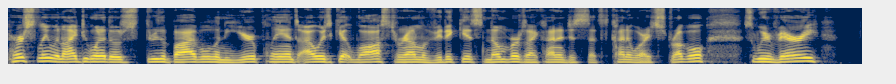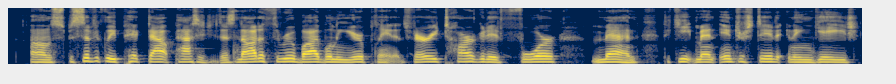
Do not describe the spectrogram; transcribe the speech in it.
personally when i do one of those through the bible and the year plans i always get lost around leviticus numbers i kind of just that's kind of where i struggle so we're very um, specifically picked out passages. It's not a through Bible in a year plan. It's very targeted for men to keep men interested and engaged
